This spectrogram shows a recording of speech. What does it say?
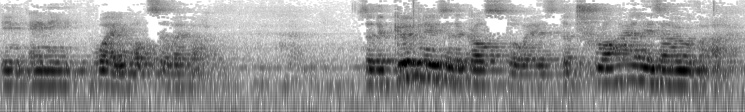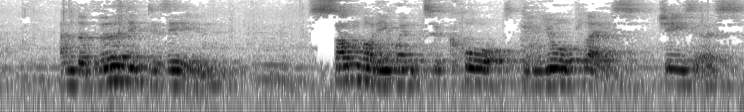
in any way whatsoever. So the good news of the gospel is the trial is over and the verdict is in. Somebody went to court in your place, Jesus.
